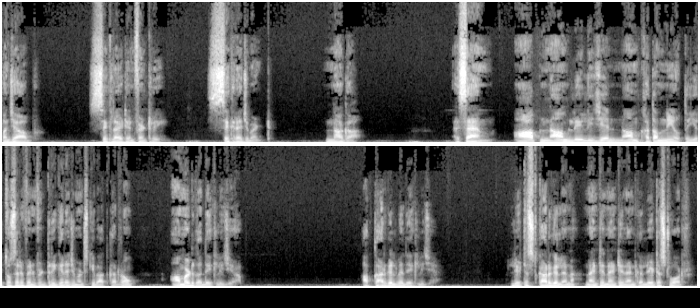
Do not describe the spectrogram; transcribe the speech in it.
Punjab, Sikh light infantry, Sikh regiment, Naga. Assam, आप नाम ले लीजिए, नाम खत्म नहीं होते। ये तो सिर्फ़ इन्फेंट्री के रेजिमेंट्स की बात कर रहा हूँ। आमड का देख लीजिए आप। आप कारगिल में देख लीजिए। लेटेस्ट कारगिल है ना? 1999 का लेटेस्ट वॉर।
